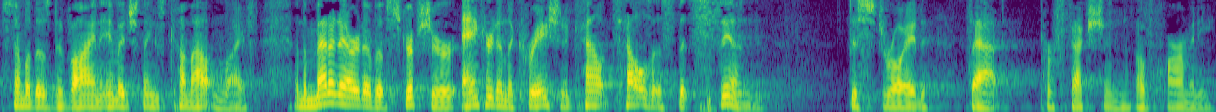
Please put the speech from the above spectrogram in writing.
some of those divine image things come out in life? And the meta narrative of Scripture, anchored in the creation account, tells us that sin destroyed that perfection of harmony.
